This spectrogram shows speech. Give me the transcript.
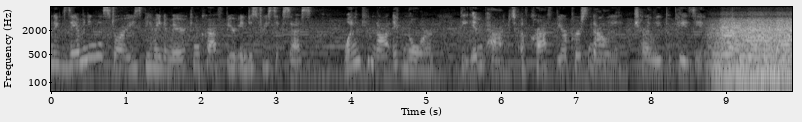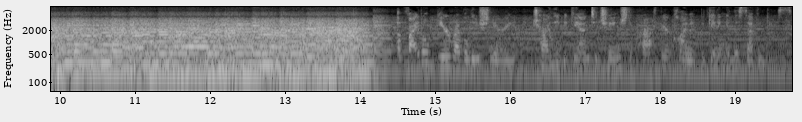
When examining the stories behind American craft beer industry success, one cannot ignore the impact of craft beer personality Charlie Papazian. A vital beer revolutionary, Charlie began to change the craft beer climate beginning in the 70s.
